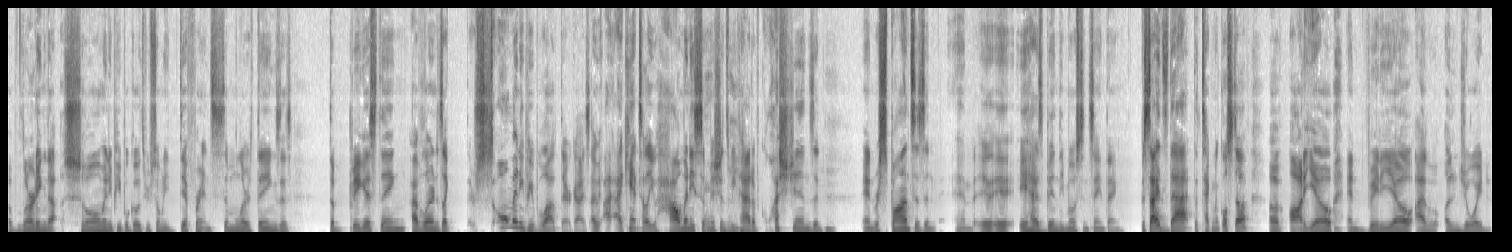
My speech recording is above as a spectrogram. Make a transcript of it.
of learning that so many people go through so many different and similar things is the biggest thing i've learned is like there's so many people out there guys. I i, I can't tell you how many submissions we've had of questions and and responses and and it, it, it has been the most insane thing besides that the technical stuff of audio and video i've enjoyed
